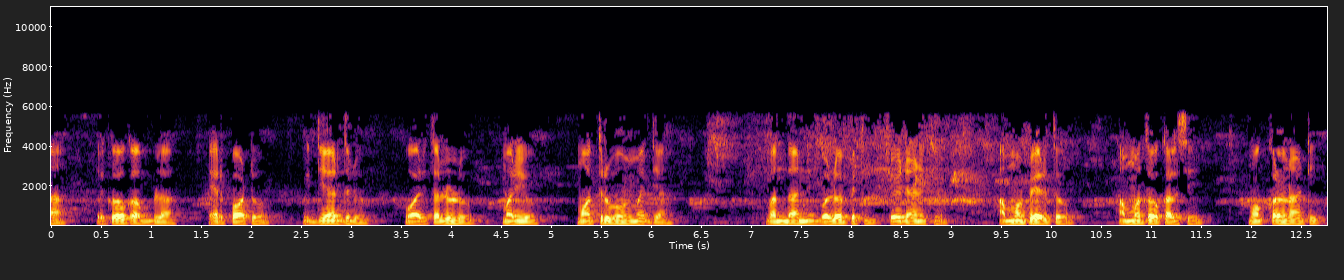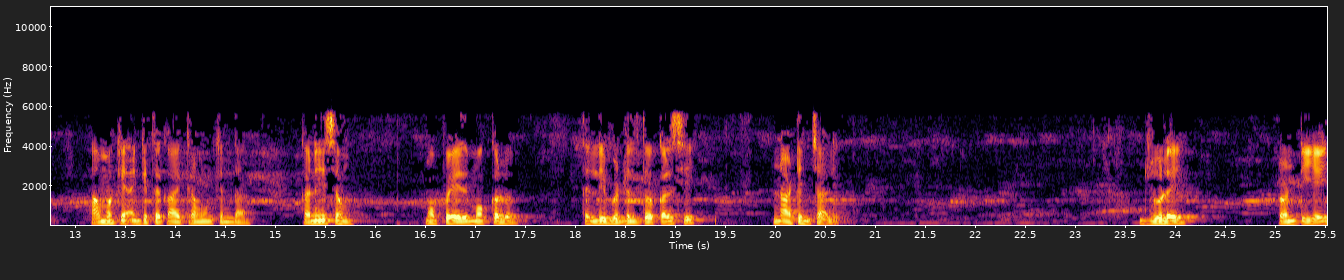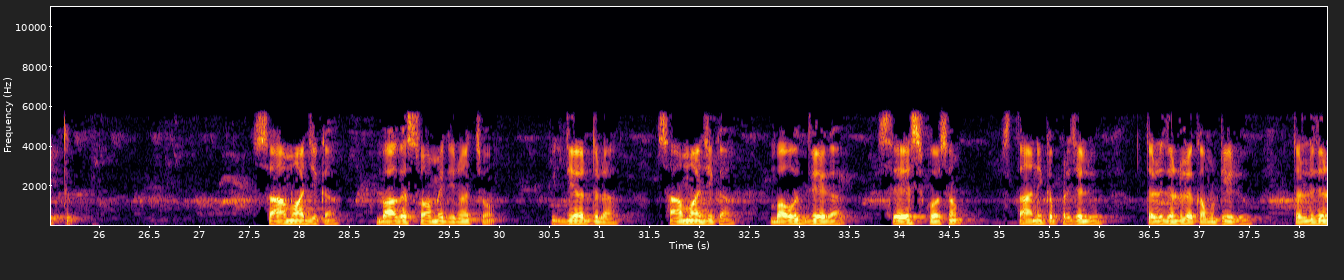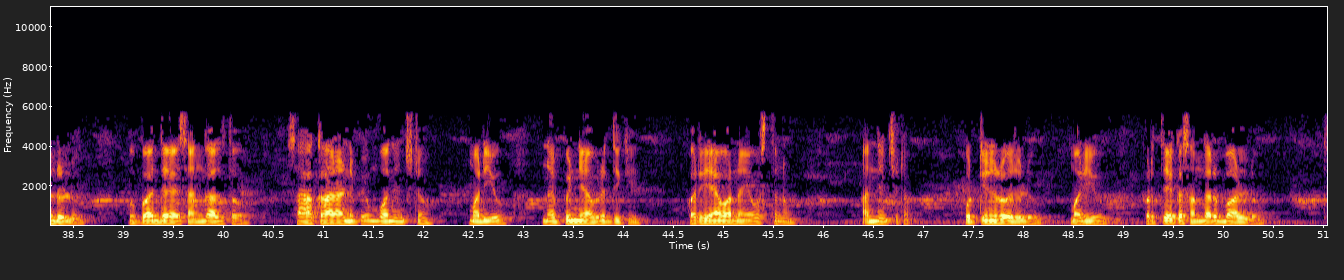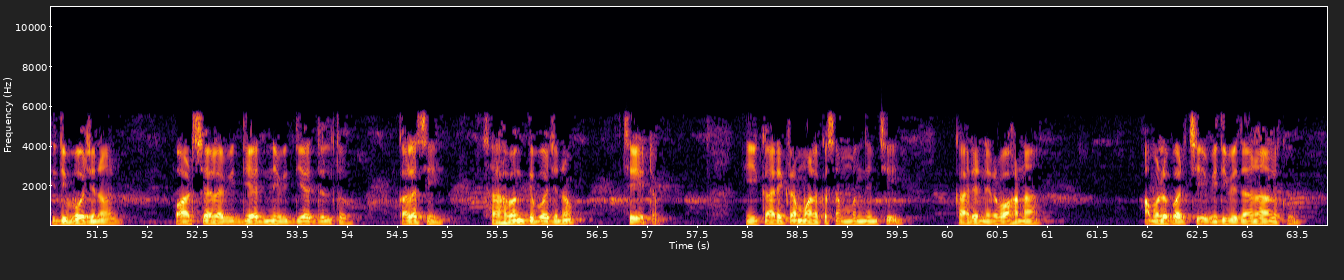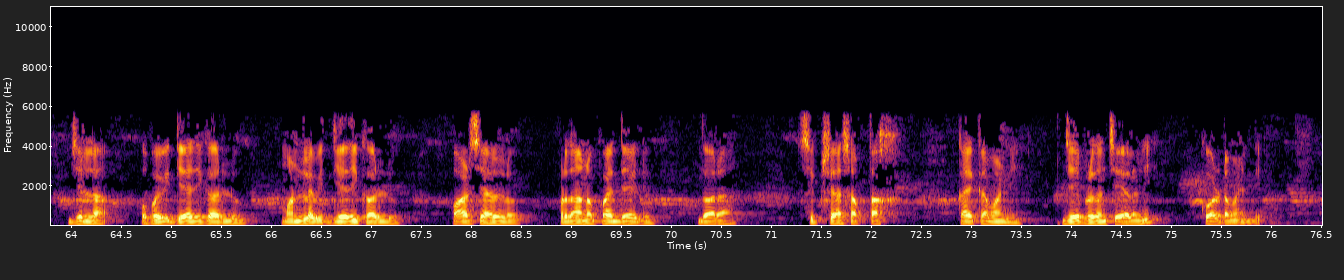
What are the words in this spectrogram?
ఎకో క్లబ్ల ఏర్పాటు విద్యార్థులు వారి తల్లులు మరియు మాతృభూమి మధ్య బంధాన్ని బలోపేతం చేయడానికి అమ్మ పేరుతో అమ్మతో కలిసి మొక్కలు నాటి అమ్మకి అంకిత కార్యక్రమం కింద కనీసం ముప్పై ఐదు మొక్కలు తల్లి బిడ్డలతో కలిసి నాటించాలి. July twenty eighth. సామాజిక భాగస్వామ్య దినోత్సవం. విద్యార్థుల సామాజిక భావోద్వేగ శ్రేయస్సు కోసం స్థానిక ప్రజలు తల్లిదండ్రుల కమిటీలు తల్లిదండ్రులు ఉపాధ్యాయ సంఘాలతో సహకారాన్ని పెంపొందించడం మరియు నైపుణ్యాభివృద్ధికి పర్యావరణ వ్యవస్థను అందించడం. పుట్టినరోజులు మరియు ప్రత్యేక సందర్భాల్లో తిథి భోజనాలు పాఠశాల విద్యార్థిని విద్యార్థులతో కలిసి సహపంక్తి భోజనం చేయటం. ఈ కార్యక్రమాలకు సంబంధించి కార్యనిర్వహణ అమలుపరిచే విధి విధానాలకు జిల్లా ఉప విద్యాధికారులు మండల విద్యాధికారులు పాఠశాలలో ప్రధానోపాధ్యాయులు ద్వారా శిక్షా సప్తాహ్ కార్యక్రమాన్ని జయప్రదం చేయాలని కోరటమైంది.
